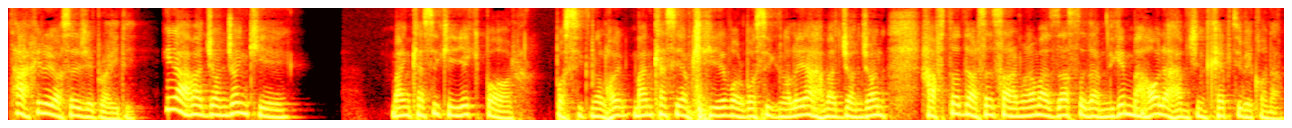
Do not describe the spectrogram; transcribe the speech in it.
تحقیر یاسر جبرائیلی. این احمد جان جان کیه؟ من کسی که یک بار با سیگنال های من کسی هم که یه بار با سیگنال های احمد جان جان 70 درصد سرمایه‌ام از دست دادم. دیگه محال همچین خبتی بکنم.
